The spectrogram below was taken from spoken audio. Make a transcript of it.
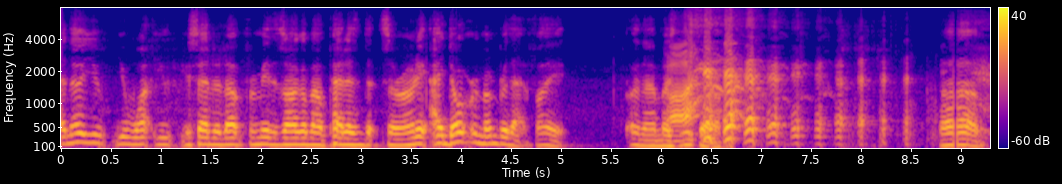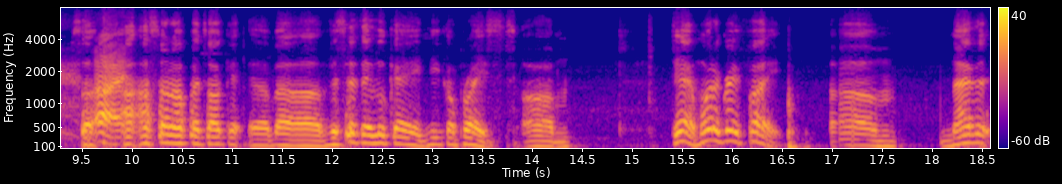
I know you you want you, you set it up for me to talk about Pettis Cerrone. I don't remember that fight in that much uh, detail. Um, so All right. I, I'll start off by talking about uh, Vicente Luque, Niko Price. Um, damn, what a great fight. Um, neither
